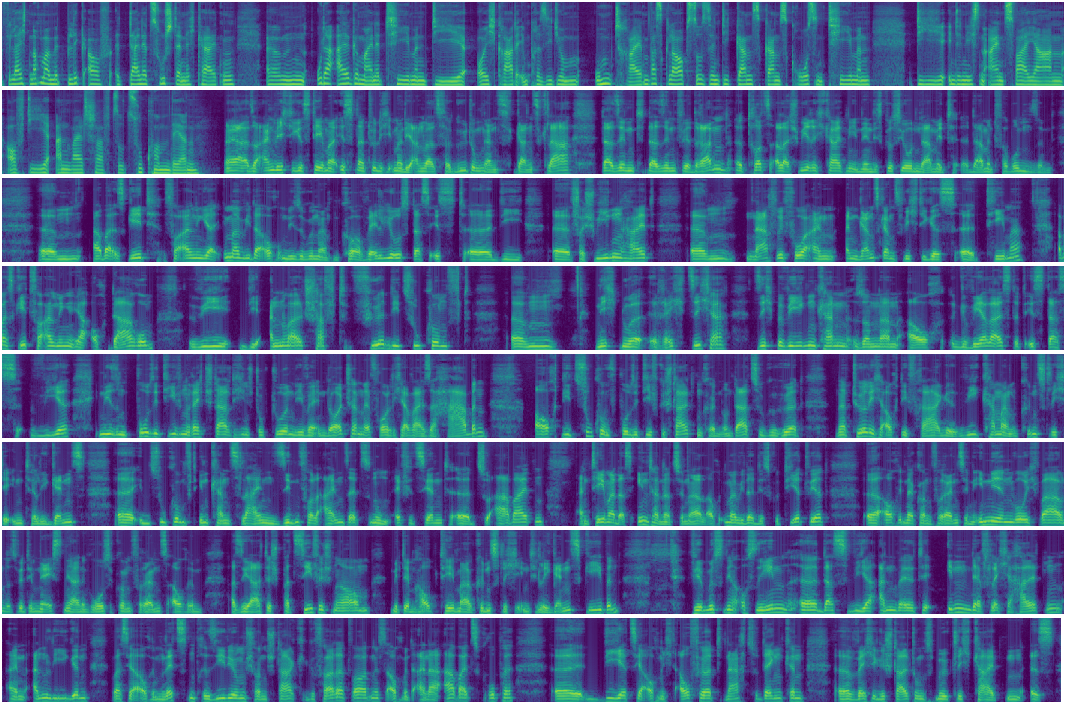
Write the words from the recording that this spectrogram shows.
Vielleicht nochmal mit Blick auf deine Zuständigkeiten ähm, oder allgemeine Themen, die euch gerade im Präsidium umtreiben. Was glaubst du, sind die ganz, ganz großen Themen, die in den nächsten ein, zwei Jahren auf die Anwaltschaft so zukommen werden? Naja, also ein wichtiges Thema ist natürlich immer die Anwaltsvergütung, ganz, ganz klar. Da sind, da sind wir dran, äh, trotz aller Schwierigkeiten, die in den Diskussionen damit, äh, damit verbunden sind. Ähm, aber es geht vor allen Dingen ja immer wieder auch um die sogenannten Core Values. Das ist äh, die äh, Verschwiegenheit ähm, nach wie vor ein, ein ganz, ganz wichtiges äh, Thema. Aber es geht vor allen Dingen ja auch darum, wie die Anwaltschaft für die Zukunft ähm, nicht nur rechtssicher sich bewegen kann, sondern auch gewährleistet ist, dass wir in diesen positiven rechtsstaatlichen Strukturen, die wir in Deutschland erfreulicherweise haben, auch die Zukunft positiv gestalten können. Und dazu gehört natürlich auch die Frage, wie kann man künstliche Intelligenz äh, in Zukunft in Kanzleien sinnvoll einsetzen, um effizient äh, zu arbeiten ein Thema, das international auch immer wieder diskutiert wird, äh, auch in der Konferenz in Indien, wo ich war. Und es wird im nächsten Jahr eine große Konferenz auch im asiatisch-pazifischen Raum mit dem Hauptthema künstliche Intelligenz geben. Wir müssen ja auch sehen, äh, dass wir Anwälte in der Fläche halten. Ein Anliegen, was ja auch im letzten Präsidium schon stark gefördert worden ist, auch mit einer Arbeitsgruppe, äh, die jetzt ja auch nicht aufhört nachzudenken, äh, welche Gestaltungsmöglichkeiten es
